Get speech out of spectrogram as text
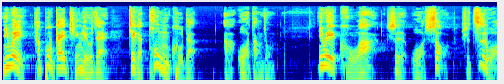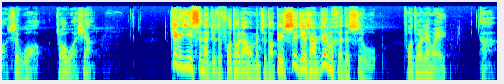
因为它不该停留在这个痛苦的啊我当中，因为苦啊是我受，是自我，是我着我相。这个意思呢，就是佛陀让我们知道，对世界上任何的事物，佛陀认为，啊，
